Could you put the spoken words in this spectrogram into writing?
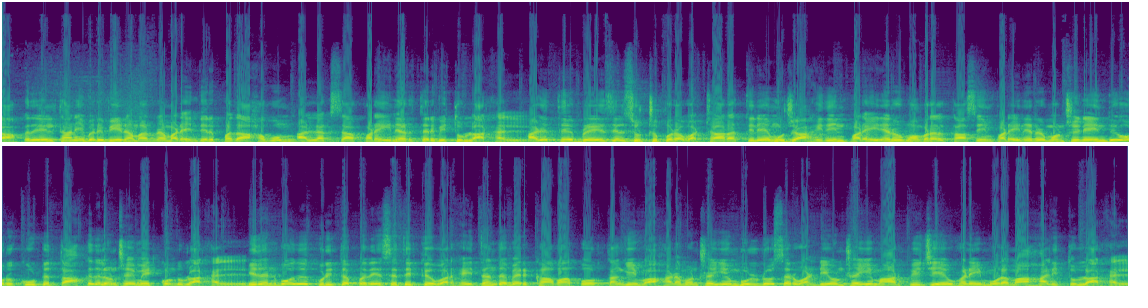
தாக்குதலில் தான் இவர் வீரமரணம் அடைந்திருப்பதாகவும் அலக்சா படையினர் தெரிவித்துள்ளார்கள். அடுத்து பிரேசில் சுற்றுப்புற வட்டாரத்திலே முஜாஹிதீன் படையினரும் அமரல் காசிம் படையினரும் ஒன்றிணைந்து ஒரு கூட்டு தாக்குதல் ஒன்றை மேற்கொண்டுள்ளார்கள். இதன்போது குறித்த பிரதேசத்திற்கு வருகை தந்த மெர்காவா போர்த்தங்கி வாகனம் ஒன்றையும் புல்டோசர் வண்டி ஒன்றையும் ஆர்பிஜி ஏவுகணை மூலமாக அளித்துள்ளார்கள்.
